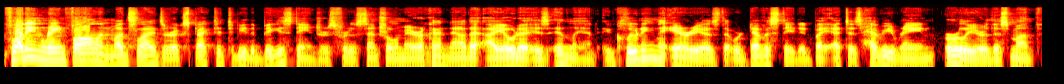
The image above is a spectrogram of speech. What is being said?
Flooding, rainfall, and mudslides are expected to be the biggest dangers for Central America now that Iota is inland, including the areas that were devastated by Eta's heavy rain earlier this month.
